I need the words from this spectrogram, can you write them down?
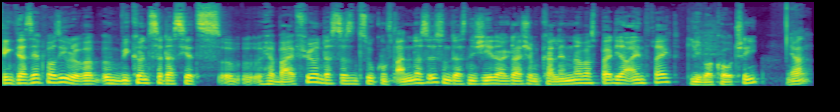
Klingt ja sehr plausibel, aber wie könntest du das jetzt äh, herbeiführen, dass das in Zukunft anders ist und dass nicht jeder gleich im Kalender was bei dir einträgt, lieber Coachy? Ja,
